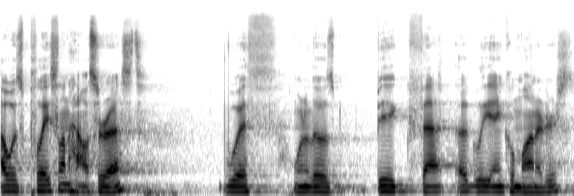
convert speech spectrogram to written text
I was placed on house arrest with one of those big, fat, ugly ankle monitors.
